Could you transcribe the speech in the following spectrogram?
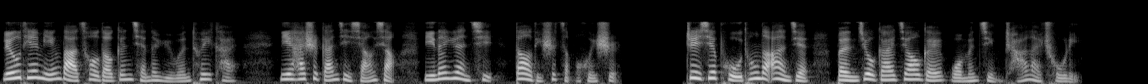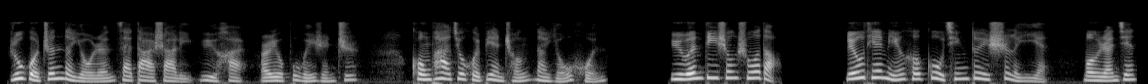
刘天明把凑到跟前的宇文推开。你还是赶紧想想，你那怨气到底是怎么回事？这些普通的案件本就该交给我们警察来处理。如果真的有人在大厦里遇害而又不为人知，恐怕就会变成那游魂。宇文低声说道。刘天明和顾青对视了一眼，猛然间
